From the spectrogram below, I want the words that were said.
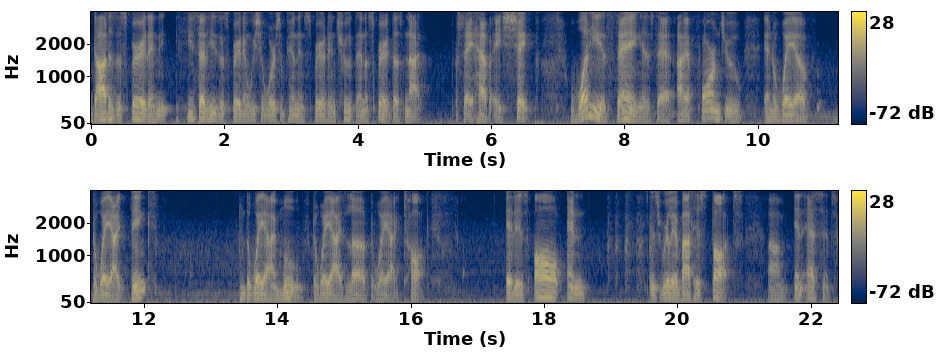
God is a spirit, and he, he said he's a spirit, and we should worship him in spirit and truth. And the spirit does not say have a shape. What he is saying is that I have formed you in a way of the way I think, the way I move, the way I love, the way I talk it is all and is really about his thoughts um, in essence.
